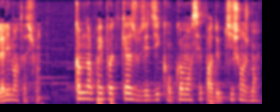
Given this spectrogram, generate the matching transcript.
l'alimentation. Comme dans le premier podcast, je vous ai dit qu'on commençait par de petits changements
